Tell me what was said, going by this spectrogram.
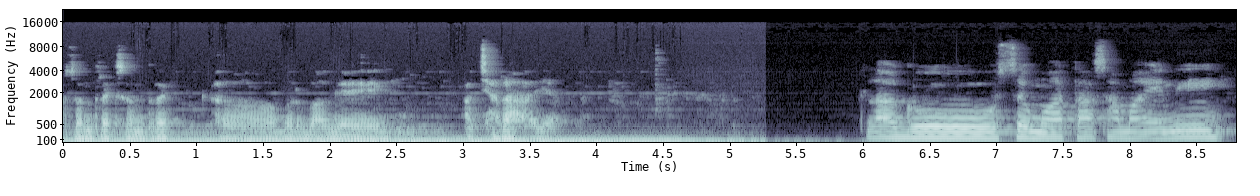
soundtrack-soundtrack eh, berbagai acara ya. Lagu Semua Tak Sama ini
